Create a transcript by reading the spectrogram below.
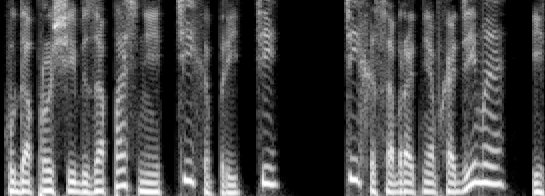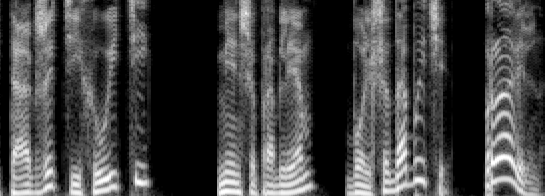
Куда проще и безопаснее тихо прийти, тихо собрать необходимое и также тихо уйти. Меньше проблем, больше добычи. Правильно.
